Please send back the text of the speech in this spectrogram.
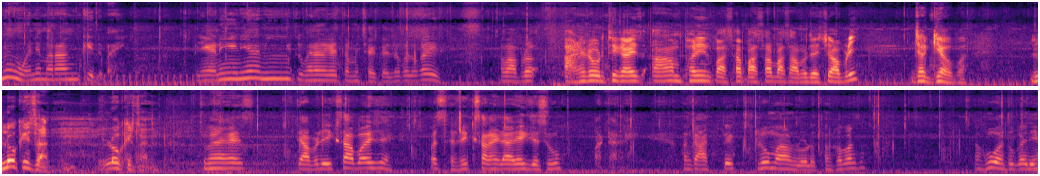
હું અને મારા અંકિતભાઈ તો ફાઇનલ તમે ચેક કરી શકો છો ગાઈઝ હવે આપણે આડે રોડથી ગાઈઝ આમ ફરીને પાછા પાછા પાછા આપણે જઈશું આપણી જગ્યા ઉપર. લોકેશન લોકેશન તો ગાઈઝ ત્યાં આપણે રિક્ષા પડે છે. બસ રિક્ષાને ડાયરેક્ટ જઈશું પાટાને કારણ કે આજ તો એટલું મારું લોડ હતો, ખબર છે? શું હતું કઈ દે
